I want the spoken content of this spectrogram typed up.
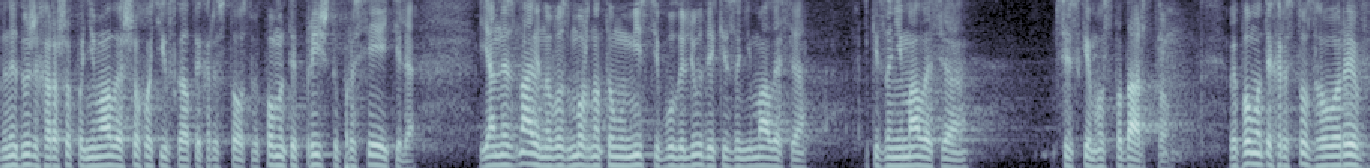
вони дуже хорошо понімали, що хотів сказати Христос. Ви пам'ятаєте притчу про сіятеля. Я не знаю, але, можливо, на тому місці були люди, які займалися які займалися сільським господарством. Ви пам'ятаєте, Христос говорив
